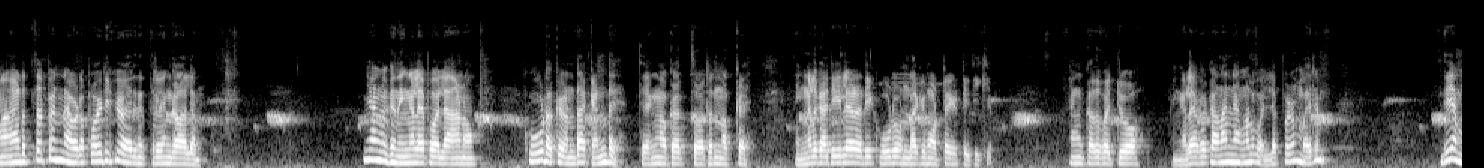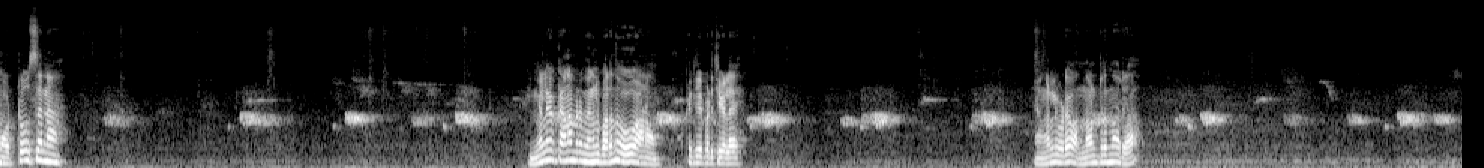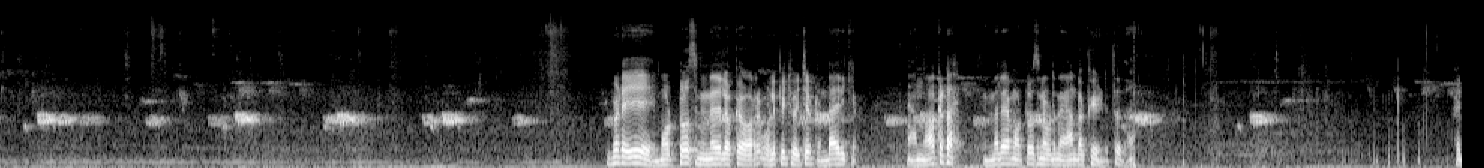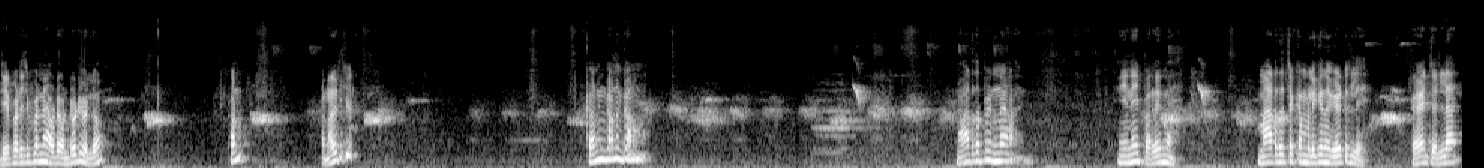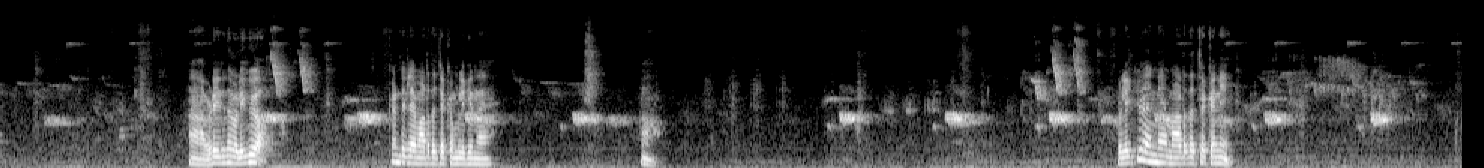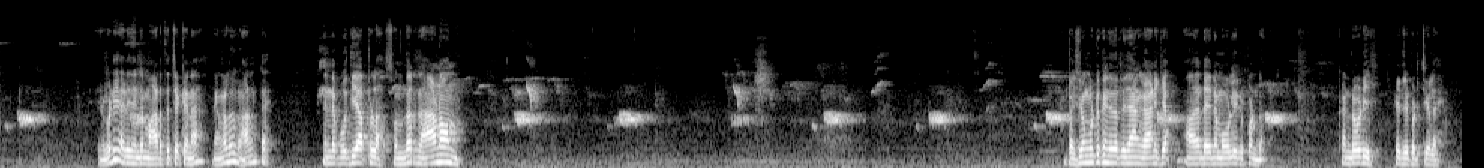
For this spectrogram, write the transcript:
അടുത്ത പെണ്ണ് എവിടെ പോയിരിക്കുമായിരുന്നു ഇത്രയും കാലം? ഞങ്ങൾക്ക് നിങ്ങളെ പോലെ ആണോ? കൂടൊക്കെ ഉണ്ടാക്കണ്ടേ? തെങ്ങൊക്കെ തുരന്നൊക്കെ. നിങ്ങൾ കരിയിലെ അടി കൂട് ഉണ്ടാക്കി മുട്ടയിട്ടിരിക്കും. ഞങ്ങൾക്കത് പറ്റുമോ നിങ്ങളെയൊക്കെ കാണാൻ ഞങ്ങൾ വല്ലപ്പോഴും വരും. ഇതേ മൊട്ടൂസനാ. നിങ്ങളെയൊക്കെ കാണാൻ പറ്റും. നിങ്ങൾ പറന്നു പോവുകയാണോ? കരിയിലെ പഠിച്ചുകളെ? ഞങ്ങളിവിടെ വന്നുകൊണ്ടിരുന്നവരാ ഇവിടെ ഈ മൊട്ടോസിന് ഇന്നതിലൊക്കെ ഒളിപ്പിച്ച് വെച്ചിട്ടുണ്ടായിരിക്കും. ഞാൻ നോക്കട്ടെ. ഇന്നലെ മൊട്ടോസിന് ഇവിടെ ഏണ്ടൊക്കെ എടുത്തതാ. കരിയെ പഠിച്ച പെണ്ണെ അവിടെ ഉണ്ടോടിയല്ലോ കാണും. കാണാതിരിക്കും. കാണും കാണും കാണും. മാരത പെണ്ണ് നീ പറയുന്നേ. മാരത ചക്കൻ വിളിക്കുന്നത് കേട്ടില്ലേ? വേഗം ചെല്ലാൻ. ആ അവിടെ ഇരുന്ന് വിളിക്കുക. കണ്ടില്ലേ മാടത്ത ചക്കൻ വിളിക്കുന്നത്? ആ. വിളിക്കുക എന്നെ മാടത്തച്ചക്കനി. ചക്കനെ എവിടെയാടി നിന്റെ മാടത്തച്ചക്കനാ? ഞങ്ങൾ കാണട്ടെ. നിന്റെ പുതിയ ആപ്പിള സുന്ദരനാണോന്ന് പശുവും കുട്ടുക്കഞ്ഞിട്ട് ഞാൻ കാണിക്കാം. അതിന്റെ അതിന്റെ മുകളിൽ ഇരിപ്പുണ്ട് കണ്ടോടി കയറ്റി പഠിച്ചുകളെ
